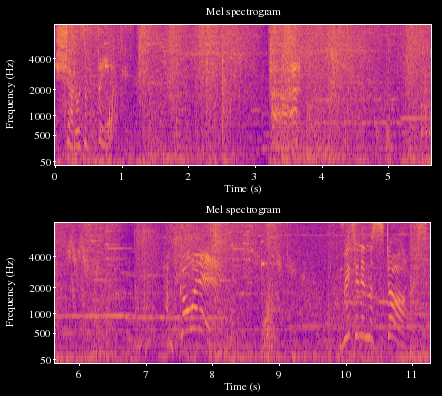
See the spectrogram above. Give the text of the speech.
Shadows of fate. Ah. I'm going in. Written in the stars.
